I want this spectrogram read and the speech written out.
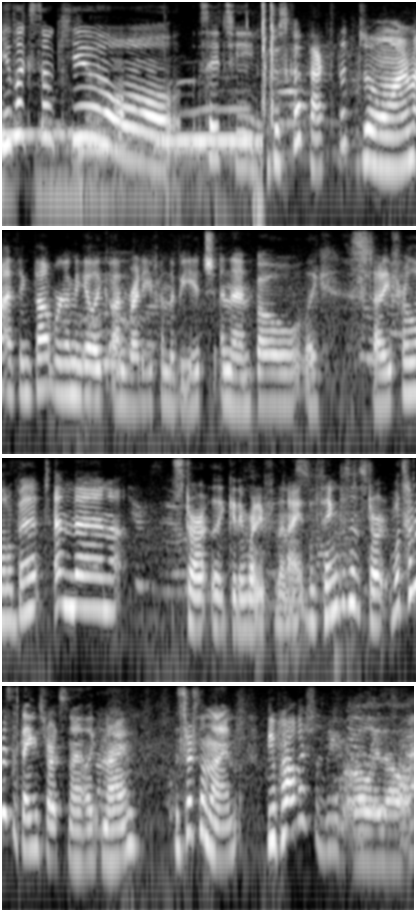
you look so cute. Say tea. Just got back to the dorm. I think that we're gonna get like unready from the beach and then go like study for a little bit and then start like getting ready for the night. The thing doesn't start. What time does the thing start tonight? Like nine? It starts at 9. We probably should leave early though.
